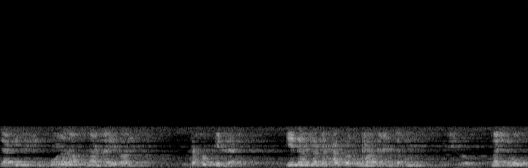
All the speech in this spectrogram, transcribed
لكن يحبون الأصنام أيضا كحب الله. إذا فمحبة الله عندهم. مشروع.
